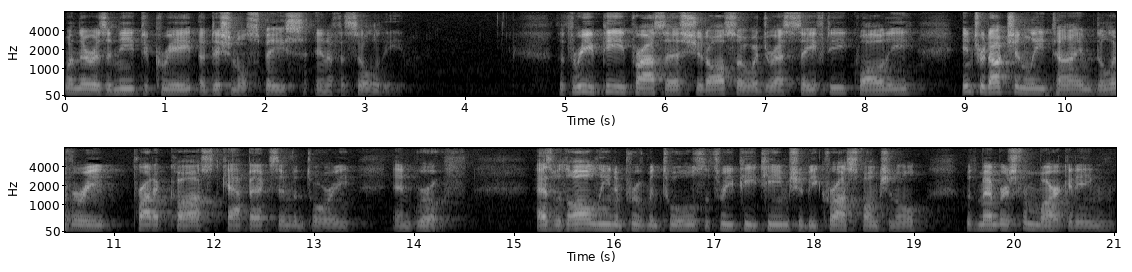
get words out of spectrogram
when there is a need to create additional space in a facility. The 3P process should also address safety, quality, introduction lead time, delivery, product cost, capex, inventory, and growth. As with all lean improvement tools, the 3P team should be cross functional with members from marketing,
